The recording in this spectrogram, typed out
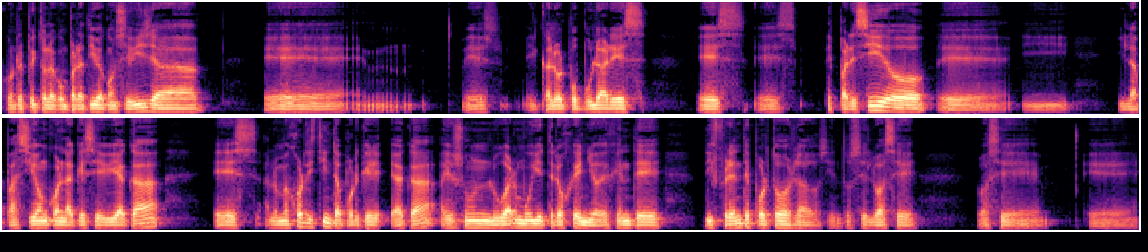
con respecto a la comparativa con Sevilla, el calor popular es, es, es, parecido y, y, la pasión con la que se vive acá es a lo mejor distinta porque acá es un lugar muy heterogéneo de gente diferente por todos lados y entonces lo hace, lo hace eh,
